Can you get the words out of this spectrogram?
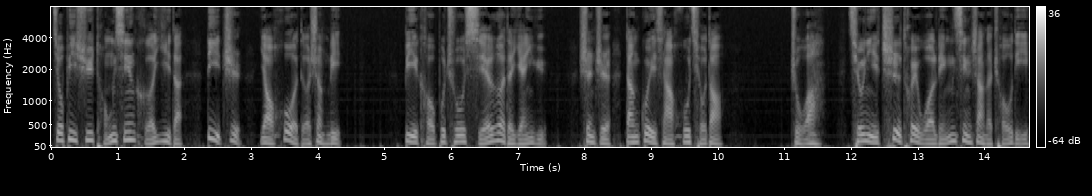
就必须同心合意的立志要获得胜利，闭口不出邪恶的言语，甚至当跪下呼求道：“主啊，求你斥退我灵性上的仇敌。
